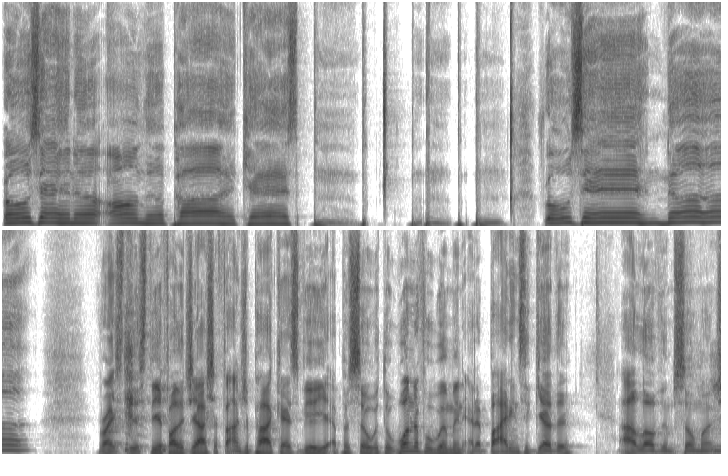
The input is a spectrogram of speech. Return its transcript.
Rosanna on the podcast. Rosanna. Writes this Dear Father Josh, I found your podcast via your episode with the wonderful women at Abiding Together. I love them so much.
